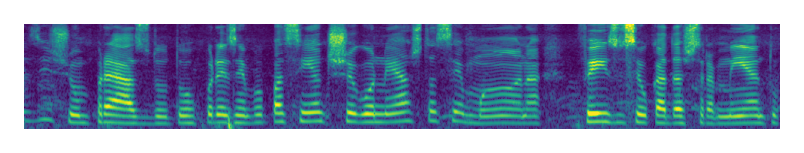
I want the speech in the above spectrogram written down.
Existe um prazo, doutor? Por exemplo, o paciente chegou nesta semana, fez o seu cadastramento,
